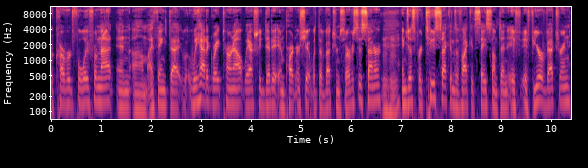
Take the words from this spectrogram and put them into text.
recovered fully from that. And um, I think that we had a great turnout. We actually did it in partnership with the Veteran Services Center. Mm-hmm. And just for two seconds, if I could say something, if, if you're a veteran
